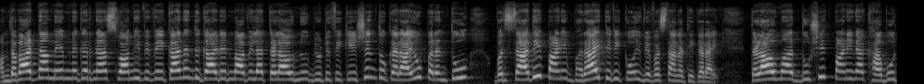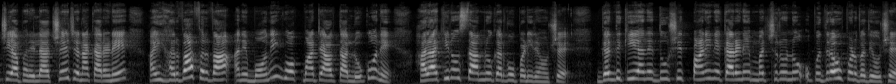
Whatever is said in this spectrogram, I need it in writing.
અમદાવાદના મેમનગરના સ્વામી વિવેકાનંદ ગાર્ડનમાં આવેલા તળાવનું બ્યુટિફિકેશન તો કરાયું, પરંતુ વરસાદી પાણી ભરાય તેવી કોઈ વ્યવસ્થા નથી કરાઈ. તળાવમાં દૂષિત પાણીના ખાબોચિયા ભરેલા છે, જેના કારણે અહીં હરવા ફરવા અને મોર્નિંગ વોક માટે આવતા લોકોને હાલાકીનો સામનો કરવો પડી રહ્યો છે. ગંદકી અને દૂષિત પાણીને કારણે મચ્છરોનો ઉપદ્રવ પણ વધ્યો છે.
